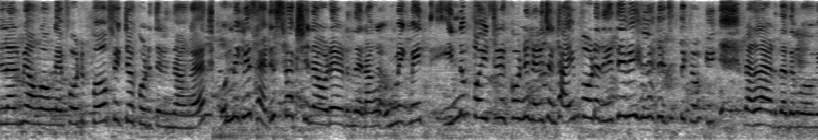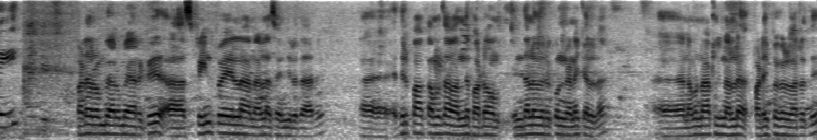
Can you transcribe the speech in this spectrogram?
எல்லாருமே அவங்க அவங்க எஃபோர்ட் பர்ஃபெக்டாக கொடுத்துருந்தாங்க. உண்மைக்குமே சாட்டிஸ்ஃபேக்ஷனோட இருந்தேன். நாங்கள் உண்மைக்குமே இன்னும் போயிட்டு இருக்கோம்னு நினச்சோம். டைம் போடுறதே தெரியல. நிஜத்துக்குமே நல்லா இருந்தது மூவி படம் ரொம்ப அருமையாக இருக்குது ஸ்க்ரீன் எல்லாம் நல்லா செஞ்சுருந்தாரு. எதிர்பார்க்காம தான் வந்த படம் இந்தளவு இருக்கும்னு நினைக்கல. நம்ம நாட்டில் நல்ல படைப்புகள் வருது.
